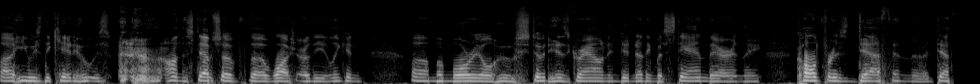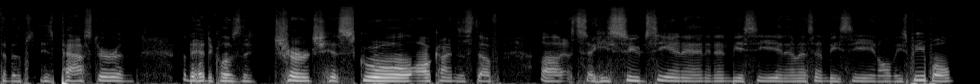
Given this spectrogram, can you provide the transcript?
Uh, he was the kid who was on the steps of the Wash or the Lincoln uh, Memorial who stood his ground and did nothing but stand there. And they called for his death and the death of his, pastor. And they had to close the church, his school, all kinds of stuff. Uh, so he sued CNN and NBC and MSNBC and all these people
